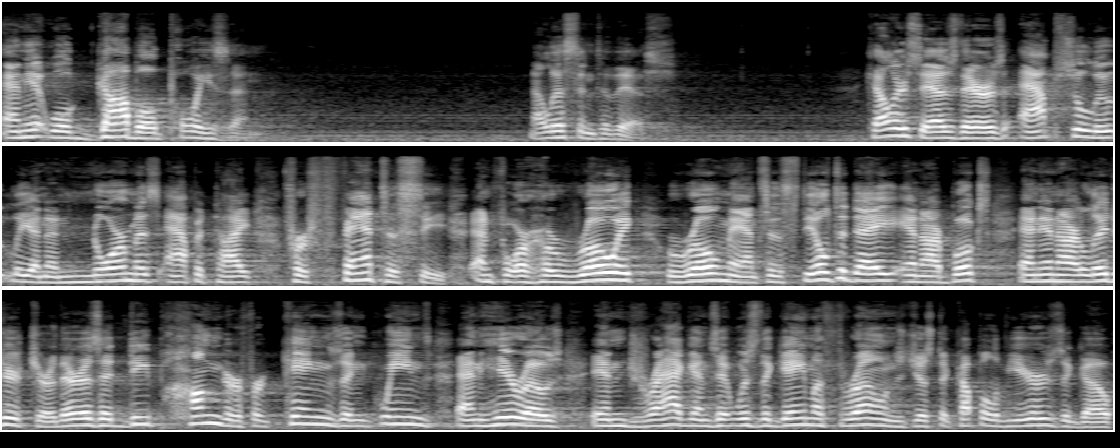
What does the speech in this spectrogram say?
and it will gobble poison. Now, listen to this. Keller says there's absolutely an enormous appetite for fantasy and for heroic romances still today in our books and in our literature. There is a deep hunger for kings and queens and heroes in dragons. It was the Game of Thrones just a couple of years ago,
